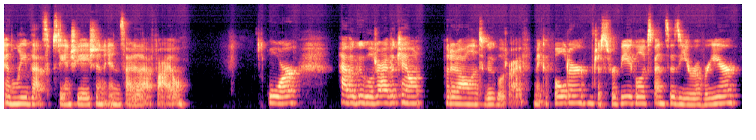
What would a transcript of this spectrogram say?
and leave that substantiation inside of that file. Or have a Google Drive account, put it all into Google Drive. Make a folder just for vehicle expenses year over year.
